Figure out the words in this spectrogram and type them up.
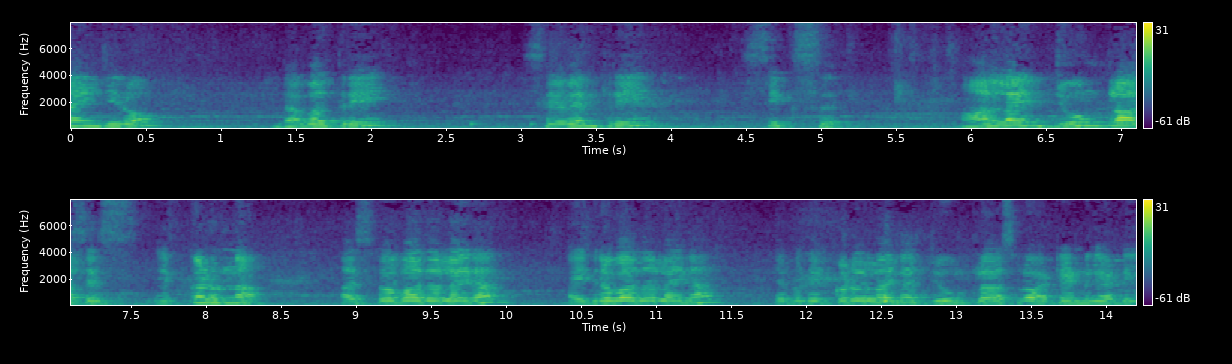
nine zero double three seven three six. Online zoom classes ఎక్కడున్నా ఆసిఫాబాద్ వాళ్ళు అయినా హైదరాబాద్ వాళ్ళు అయినా లేకపోతే ఎక్కడోళ్ళు అయినా జూమ్ క్లాస్లో అటెండ్ కండి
